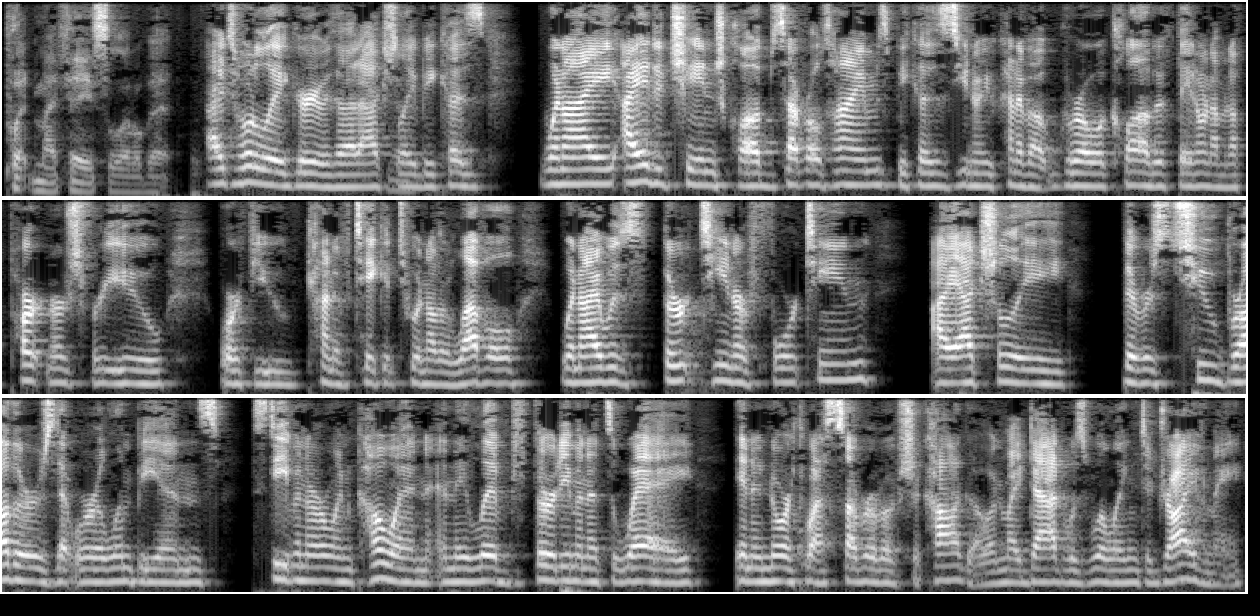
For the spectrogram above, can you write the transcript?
put in my face a little bit. I totally agree with that actually yeah. because when I I had to change clubs several times because you know you kind of outgrow a club if they don't have enough partners for you or if you kind of take it to another level. When I was 13 or 14, I actually there was two brothers that were Olympians, Stephen Irwin Cohen, and they lived 30 minutes away in a northwest suburb of Chicago. And my dad was willing to drive me.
